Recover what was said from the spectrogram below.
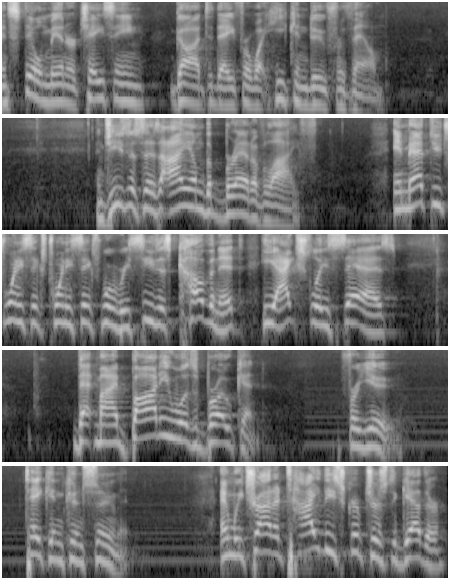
And still, men are chasing God today for what he can do for them. And Jesus says, I am the bread of life. In Matthew 26, 26, where we see this covenant, he actually says that my body was broken for you. Take and consume it. And we try to tie these scriptures together,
